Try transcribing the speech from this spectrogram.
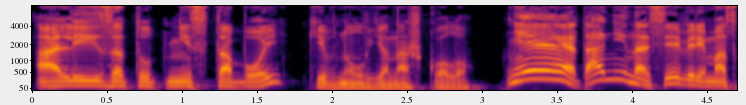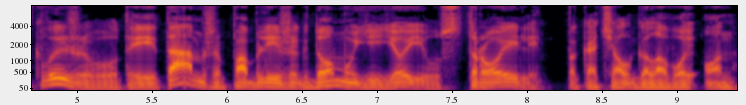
А Лиза тут не с тобой? Кивнул я на школу. «Нет, они на севере Москвы живут, и там же, поближе к дому, ее и устроили», — покачал головой он.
